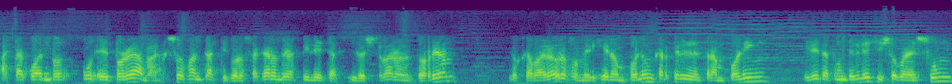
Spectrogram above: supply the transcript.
Hasta cuando el programa Sos Fantástico lo sacaron de las piletas y lo llevaron al Torreón, los camarógrafos me dijeron, pon un cartel en el trampolín, pileta Punta Iglesia, y yo con el zoom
